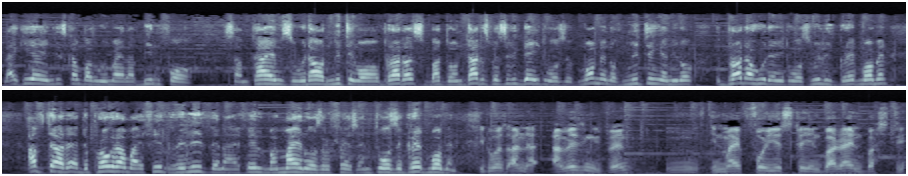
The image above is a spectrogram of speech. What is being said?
like here in this campus, we might have been for sometimes without meeting our brothers, but on that specific day, it was a moment of meeting and you know the brotherhood, and it was really great moment. After the program, I feel relief and I feel my mind was refreshed, and it was a great moment. It was an amazing event. Mm, in my four years stay in Bara University,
